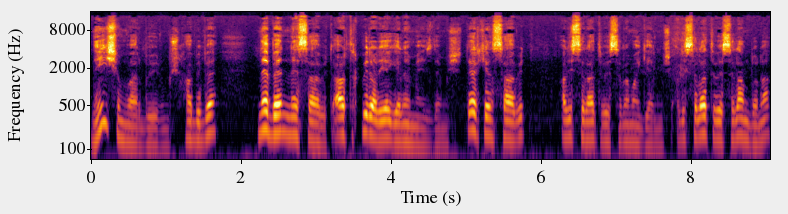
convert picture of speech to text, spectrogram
ne işin var buyurmuş. Habibe ne ben ne sabit artık bir araya gelemeyiz demiş. Derken sabit aleyhissalatü vesselama gelmiş. Aleyhissalatü vesselam da ona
